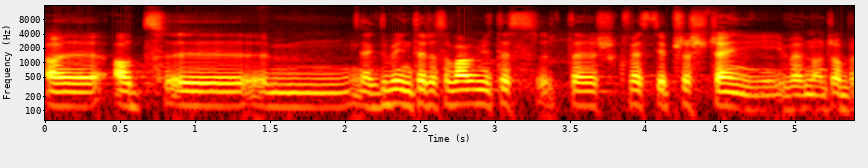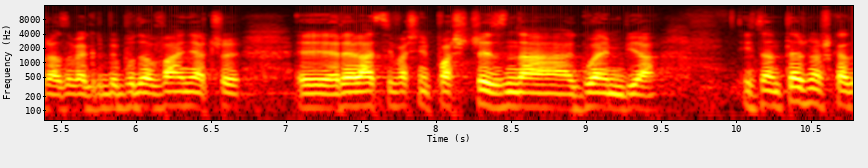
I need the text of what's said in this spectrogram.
e, od, e, mm, jak gdyby interesowały mnie też, też kwestie przestrzeni wewnątrz obrazów, jak gdyby budowania, czy e, relacji właśnie płaszczyzna, głębia. I tam też na przykład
